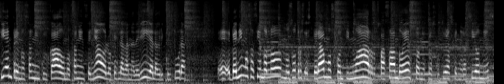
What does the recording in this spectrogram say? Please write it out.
siempre nos han inculcado, nos han enseñado, lo que es la ganadería, la agricultura. Eh, venimos haciéndolo, nosotros esperamos continuar pasando esto a nuestras futuras generaciones.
